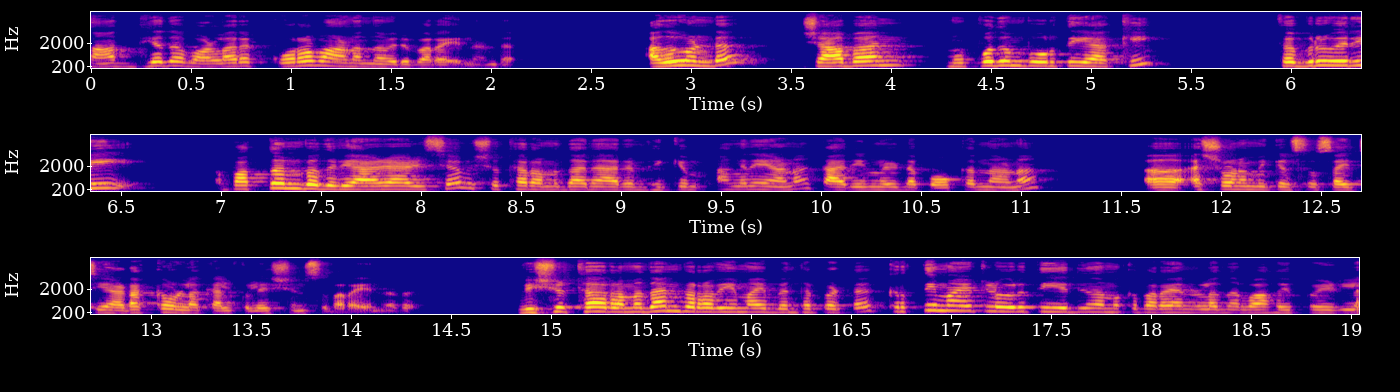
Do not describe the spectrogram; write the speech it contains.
സാധ്യത വളരെ കുറവാണെന്ന് അവർ പറയുന്നുണ്ട്. അതുകൊണ്ട് ഷാബാൻ മുപ്പതും പൂർത്തിയാക്കി ഫെബ്രുവരി പത്തൊൻപത് വ്യാഴാഴ്ച വിശുദ്ധ റമദാൻ ആരംഭിക്കും. അങ്ങനെയാണ് കാര്യങ്ങളുടെ പോക്കെന്നാണ് അസ്ട്രോണമിക്കൽ സൊസൈറ്റി അടക്കമുള്ള കാൽക്കുലേഷൻസ് പറയുന്നത്. വിശുദ്ധ റമദാൻ പിറവിയുമായി ബന്ധപ്പെട്ട് കൃത്യമായിട്ടുള്ള ഒരു തീയതി നമുക്ക് പറയാനുള്ള നിർവാഹം ഇപ്പോൾ ഇല്ല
